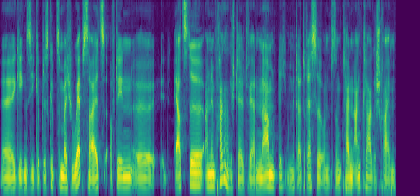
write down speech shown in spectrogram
äh, gegen sie gibt. Es gibt zum Beispiel Websites, auf denen äh, Ärzte an den Pranger gestellt werden, namentlich und mit Adresse und so einem kleinen Anklageschreiben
